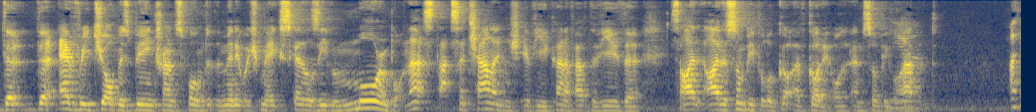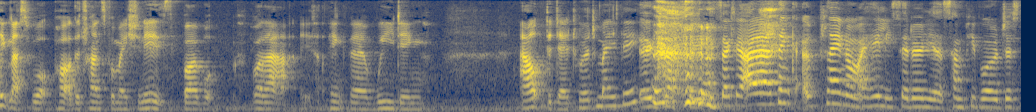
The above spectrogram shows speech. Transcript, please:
that that every job is being transformed at the minute, which makes skills even more important. That's that's a challenge if you kind of have the view that it's either, either some people have got have got it or, and some people Yeah. haven't. I think that's what part of the transformation is. By what by that, I think they're weeding out the deadwood, maybe. exactly, exactly. I, I think uh, plain or Haley said earlier, some people are just,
